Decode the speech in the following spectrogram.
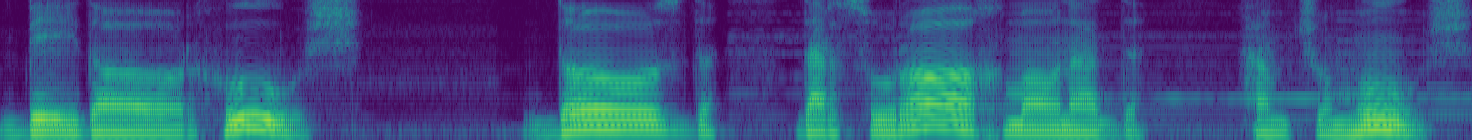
بیدار هوش. دزد در سوراخ ماند همچو موش.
